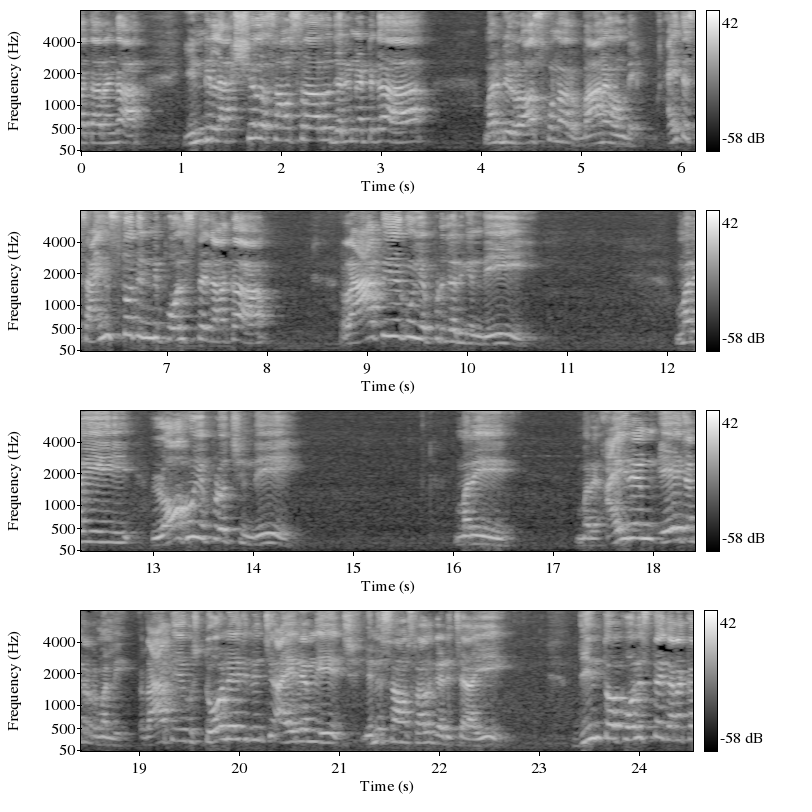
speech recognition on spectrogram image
ప్రకారంగా ఇన్ని లక్షల సంవత్సరాలు జరిగినట్టుగా మరి మీరు రాసుకున్నారు బాగానే ఉంది. అయితే సైన్స్తో దీన్ని పోలిస్తే కనుక రాతి యుగం ఎప్పుడు జరిగింది? మరి లోహం ఎప్పుడు వచ్చింది? మరి మరి ఐరన్ ఏజ్ అంటారు మళ్ళీ. రాతి యుగ స్టోన్ ఏజ్ నుంచి ఐరన్ ఏజ్ ఎన్ని సంవత్సరాలు గడిచాయి? దీంతో పోలిస్తే కనుక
